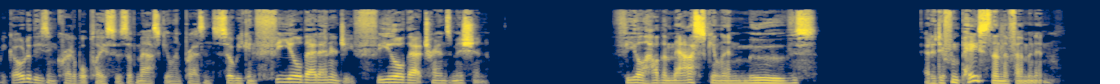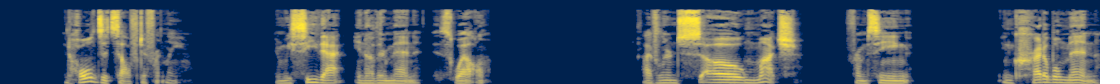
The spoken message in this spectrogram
We go to these incredible places of masculine presence so we can feel that energy, feel that transmission, feel how the masculine moves at a different pace than the feminine. It holds itself differently. And we see that in other men as well. I've learned so much from seeing incredible men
